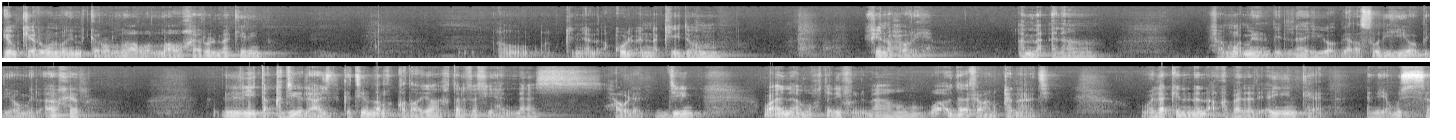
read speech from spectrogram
يمكرون ويمكر الله والله خير الماكرين. أو كني أقول أن كيدهم في نحورهم. أما أنا فمؤمن بالله وبرسوله وباليوم الآخر لتقدير كثير من القضايا اختلف فيها الناس حول الدين وأنا مختلف معهم وأدافع عن قناعتي ولكن لن أقبل لأي كان. أن يمس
